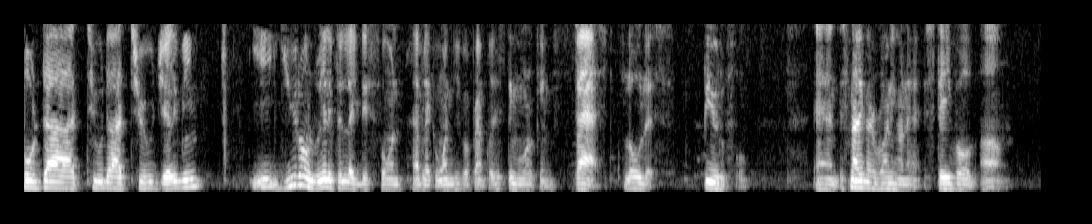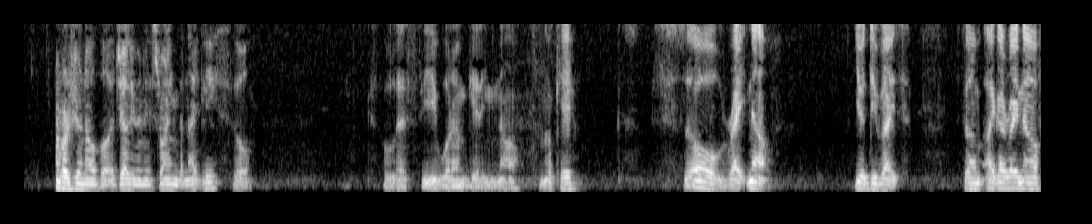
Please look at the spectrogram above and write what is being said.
4.2.2 Jelly Bean you, don't really feel like this phone have like a 1 gig of RAM because this thing working fast flawless beautiful and it's not even running on a stable um, version of uh, Jelly Bean. It's running the nightly. So, so let's see what I'm getting now. Okay. So right now, your device. So um, I got right now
